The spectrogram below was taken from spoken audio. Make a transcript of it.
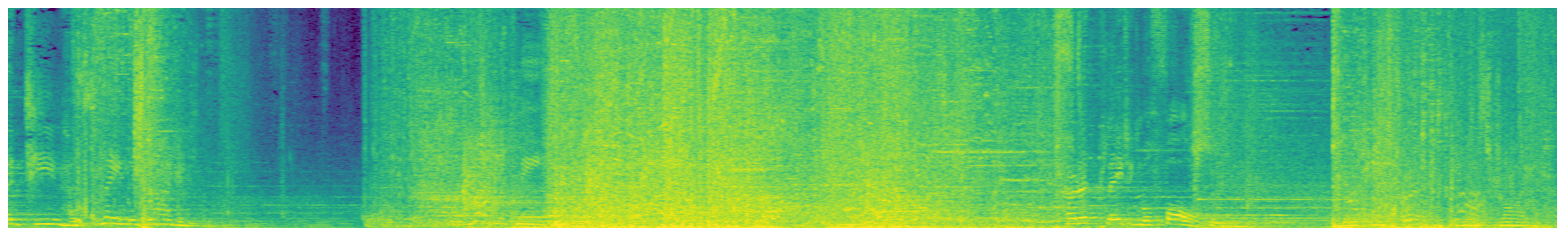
Red team has slain the dragon. Turret plating will fall soon. Blue team's turret has been destroyed.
